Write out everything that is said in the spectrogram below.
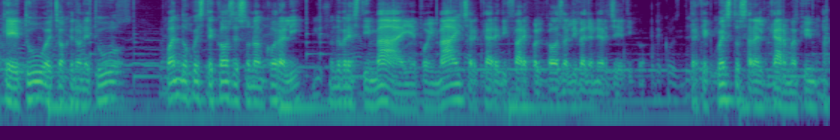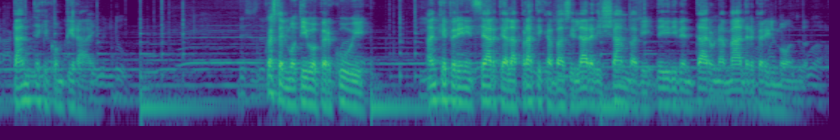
che è tuo e ciò che non è tuo, quando queste cose sono ancora lì, non dovresti mai e poi mai cercare di fare qualcosa a livello energetico, perché questo sarà il karma più impattante che compirai. Questo è il motivo per cui anche per iniziarti alla pratica basilare di Shambhavi devi diventare una madre per il mondo.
